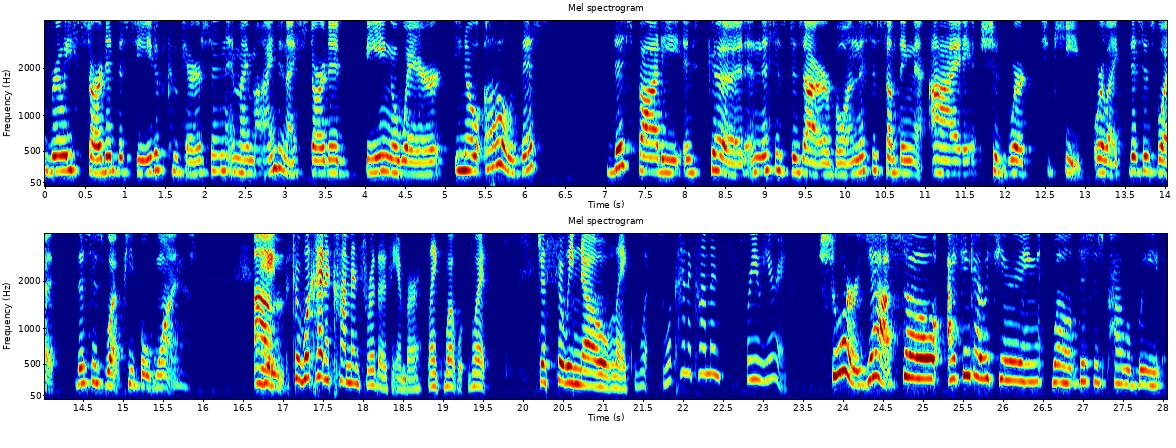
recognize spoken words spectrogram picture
really started the seed of comparison in my mind. And I started being aware, you know, oh, this this body is good and this is desirable and this is something that I should work to keep or like this is what this is what people want. Um, hey, so what kind of comments were those, Amber? Like what what just so we know like what what kind of comments were you hearing? Sure, yeah. So I think I was hearing, well, this is probably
